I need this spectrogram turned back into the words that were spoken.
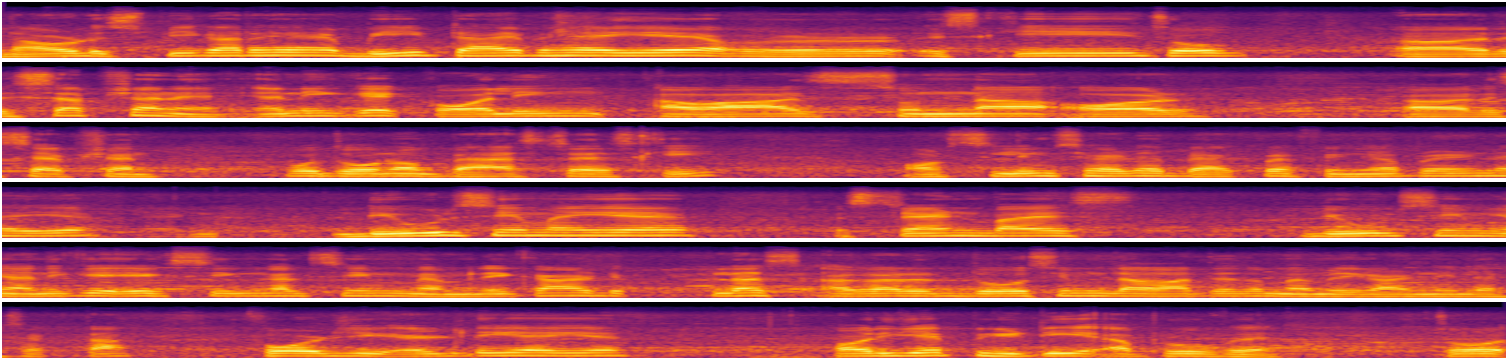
लाउड स्पीकर है बी टाइप है ये, और इसकी जो रिसेप्शन है, यानी कि कॉलिंग आवाज़, सुनना और रिसेप्शन वो दोनों बेस्ट है इसकी। और स्लिम साइड है बैक पे फिंगरप्रिंट है ये। ड्यूल सिम है ये स्टैंड बाय ड्यूल सिम यानी कि एक single sim memory card plus अगर दो सिम लगाते हैं तो मेमोरी कार्ड नहीं लग सकता। फोर जी एल टी है ये, और ये पी टी अप्रूव है। तो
